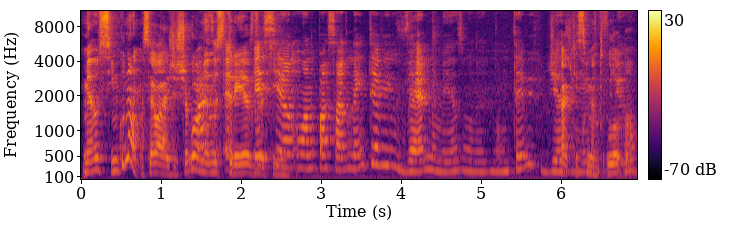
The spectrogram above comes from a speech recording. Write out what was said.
Menos 5 não, mas sei lá, já chegou a Mas menos e- 3 Esse aqui. ano, o ano passado nem teve inverno mesmo, né? Não teve dias Aquecimento muito frio. global.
